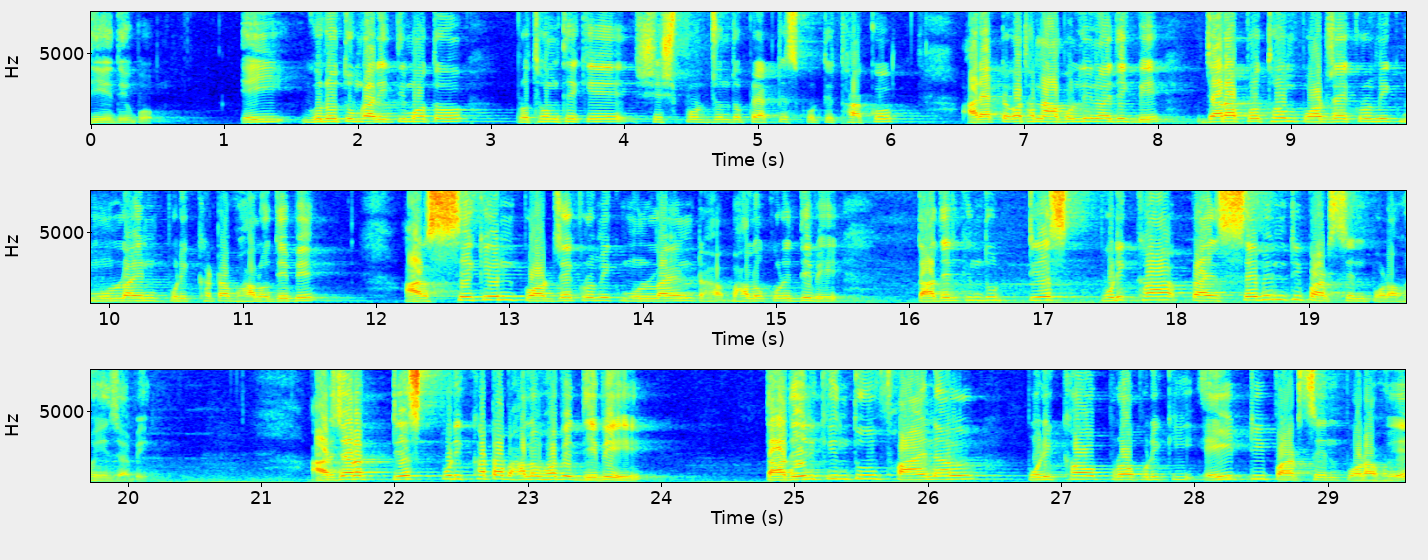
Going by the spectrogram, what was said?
দিয়ে দেব। এইগুলো তোমরা রীতিমতো প্রথম থেকে শেষ পর্যন্ত প্র্যাকটিস করতে থাকো। আর একটা কথা না বললেই নয়, দেখবে যারা প্রথম পর্যায়ক্রমিক মূল্যায়ন পরীক্ষাটা ভালো দেবে, আর সেকেন্ড পর্যায়ক্রমিক মূল্যায়নটা ভালো করে দেবে তাদের কিন্তু টেস্ট পরীক্ষা প্রায় সেভেন্টি পারসেন্ট পড়া হয়ে যাবে। আর যারা টেস্ট পরীক্ষাটা ভালোভাবে দেবে, তাদের কিন্তু ফাইনাল পরীক্ষাও পুরোপুরি কি এইটটি পারসেন্ট পড়া হয়ে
